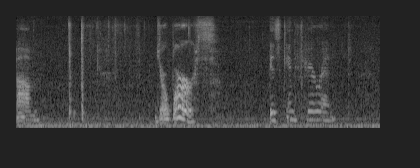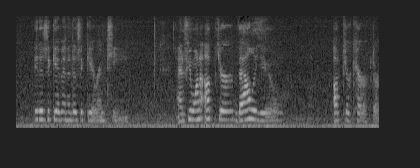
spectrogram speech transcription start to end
Um, your worth is inherent. It is a given, it is a guarantee. And if you want to up your value, up your character.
